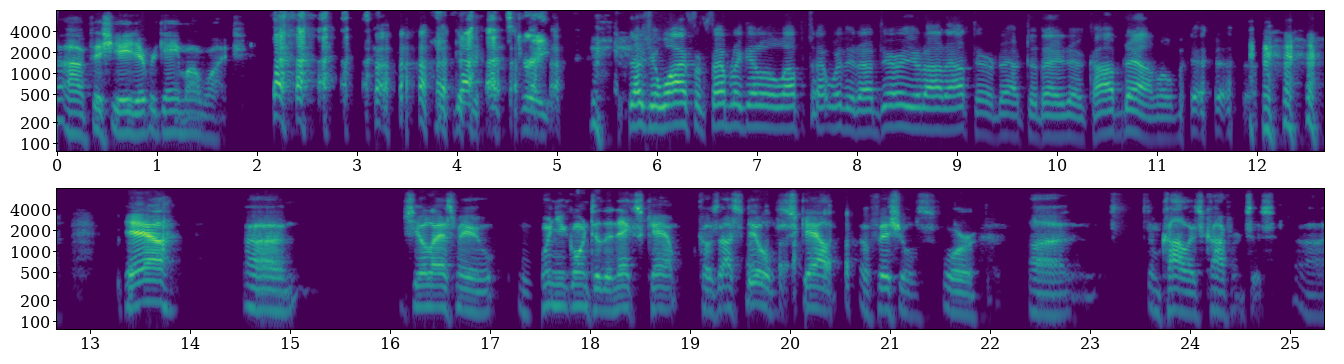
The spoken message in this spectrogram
I officiate every game I watch. That's great. Does your wife and family get a little upset with you now, Jerry? You're not out there now today. Now, calm down a little bit. Yeah. Uh, she'll ask me when you're going to the next camp because I still scout officials for uh, some college conferences. Uh,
